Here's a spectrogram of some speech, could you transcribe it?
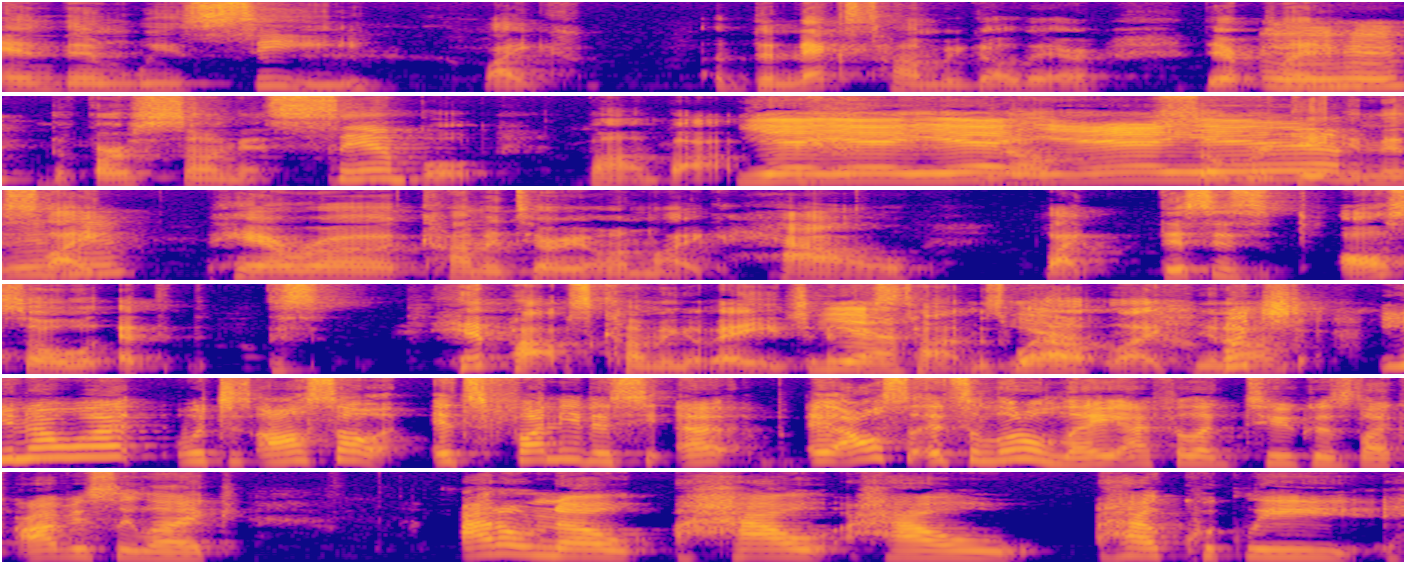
and then we see like the next time we go there, they're playing the first song that sampled Bam Bam. Mm-hmm. Yeah, yeah, yeah, You know? yeah, so yeah. we're getting this Mhm. like para commentary on like how like this is also at this hip hop's coming of age at Yeah, this time as yeah. well. Like you know, Which you know what? Which is also it's funny to see. Uh, it also it's a little late. I feel like too because like obviously like I don't know how how how quickly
